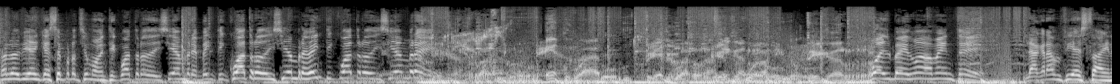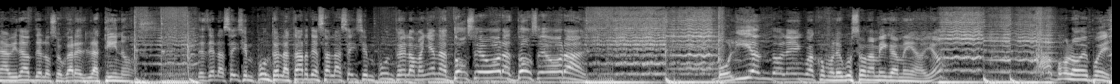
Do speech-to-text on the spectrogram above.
No lo olviden que este próximo 24 de diciembre, 24 de diciembre, 24 de diciembre, vuelve nuevamente la gran fiesta de Navidad de los hogares latinos. Desde las 6 en punto de la tarde hasta las 6 en punto de la mañana, 12 horas, 12 horas. Boleando lengua como le gusta a una amiga mía, ¿yo? Ah, ¿cómo lo ve pues?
